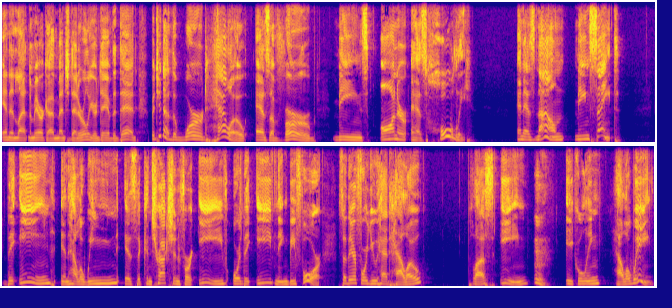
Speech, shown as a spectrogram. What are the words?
And in Latin America, I mentioned that earlier, Day of the Dead. But you know, the word hallow as a verb means honor as holy and as noun means saint. The een in Halloween is the contraction for eve or the evening before. So therefore you had hallow plus een mm. equaling Halloween.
